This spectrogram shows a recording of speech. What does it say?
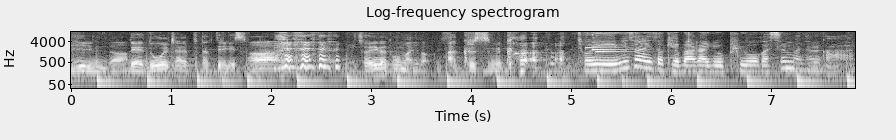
이길입니다. 네, 노을 잘 부탁드리겠습니다. 아, 저희가 도움 많이 받고 있습니다. 아, 그렇습니까? 저희 회사에서 개발한 요 뷰어가 쓸만한가.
